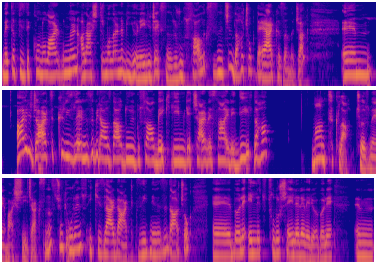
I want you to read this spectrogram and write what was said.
metafizik konular bunların araştırmalarına bir yöneleceksiniz. Ruhsallık sizin için daha çok değer kazanacak. E, ayrıca artık krizlerinizi biraz daha duygusal bekleyeyim geçer vesaire değil daha mantıkla çözmeye başlayacaksınız. Çünkü Uranüs ikizlerde artık zihninizi daha çok e, böyle elle tutulur şeylere veriyor. Böyle e,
